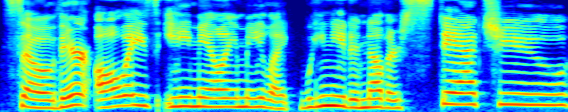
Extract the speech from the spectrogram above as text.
So they're always emailing me like, we need another statue.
